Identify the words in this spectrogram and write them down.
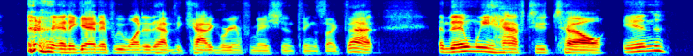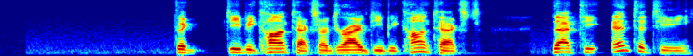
and again, if we wanted to have the category information and things like that, and then we have to tell in the DB context, our derived DB context, that the entity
